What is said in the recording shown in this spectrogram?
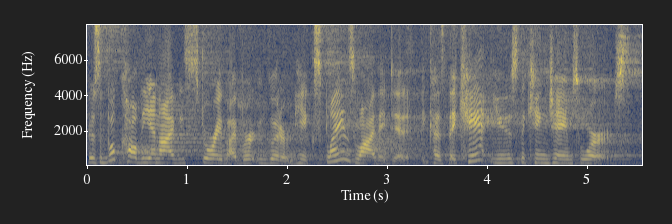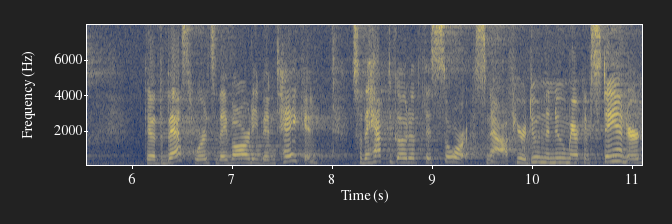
there's a book called The NIV Story by Burton Goddard, and he explains why they did it because they can't use the King James words. They're the best words, they've already been taken, so they have to go to thesaurus. Now, if you're doing the New American Standard,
